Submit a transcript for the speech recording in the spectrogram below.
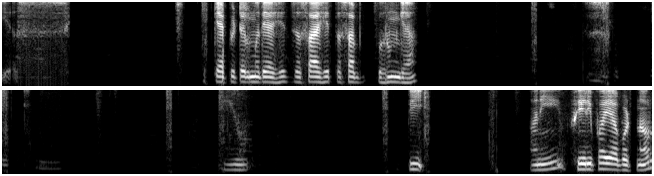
यस कॅपिटलमध्ये आहे. जसा आहे तसा भरून घ्या. यू पी आणि व्हेरीफाय या बटनावर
